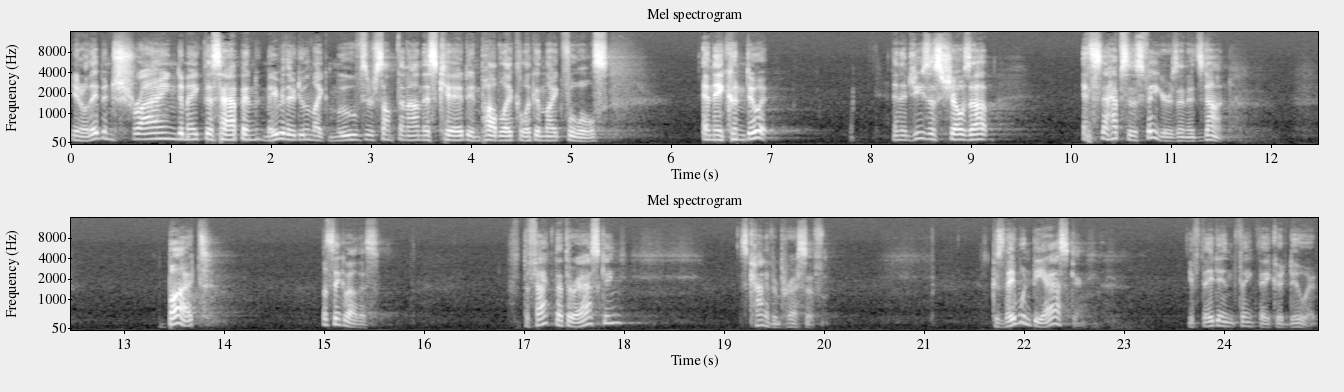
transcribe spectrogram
You know, they've been trying to make this happen. Maybe they're doing like moves or something on this kid in public, looking like fools, and they couldn't do it. And then Jesus shows up and snaps his fingers, and it's done. But let's think about this. The fact that they're asking is kind of impressive. Because they wouldn't be asking if they didn't think they could do it.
